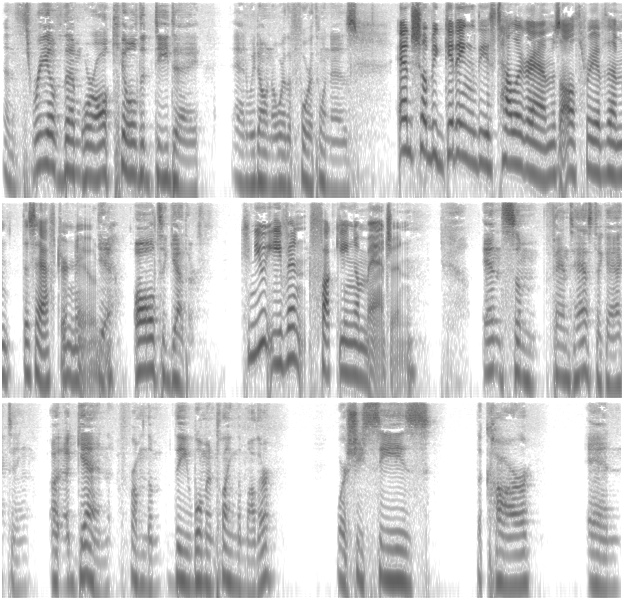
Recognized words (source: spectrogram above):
and three of them were all killed at D-Day, and we don't know where the fourth one is. And she'll be getting these telegrams, all three of them, this afternoon. Yeah, all together, Can you even fucking imagine? and some fantastic acting uh, again from the the woman playing the mother, where she sees the car and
